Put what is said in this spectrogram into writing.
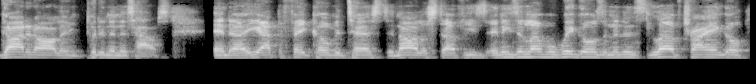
got it all and put it in his house. And uh, he got the fake COVID test and all the stuff. He's and he's in love with Wiggles and this love triangle.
